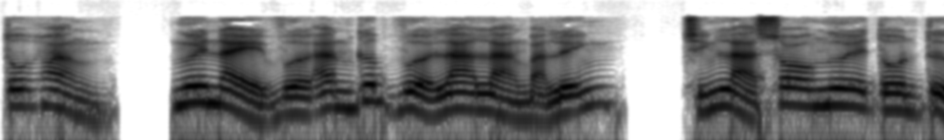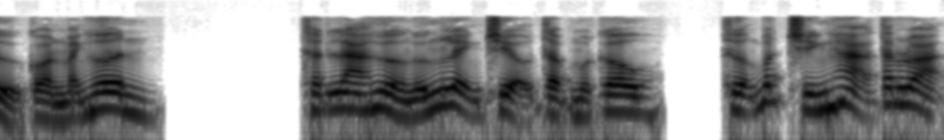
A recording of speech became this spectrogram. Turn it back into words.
Tô Hoàng, ngươi này vừa ăn cướp vừa la làng bản lĩnh, chính là so ngươi tôn tử còn mạnh hơn. Thật là hưởng ứng lệnh triệu tập một câu, thượng bất chính hạ tác loạn.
